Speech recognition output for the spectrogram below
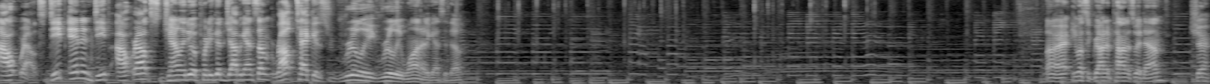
out routes. Deep in and deep out routes generally do a pretty good job against them. Route tech is really, really wanted against it though. Alright, he wants to ground and pound his way down. Sure.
